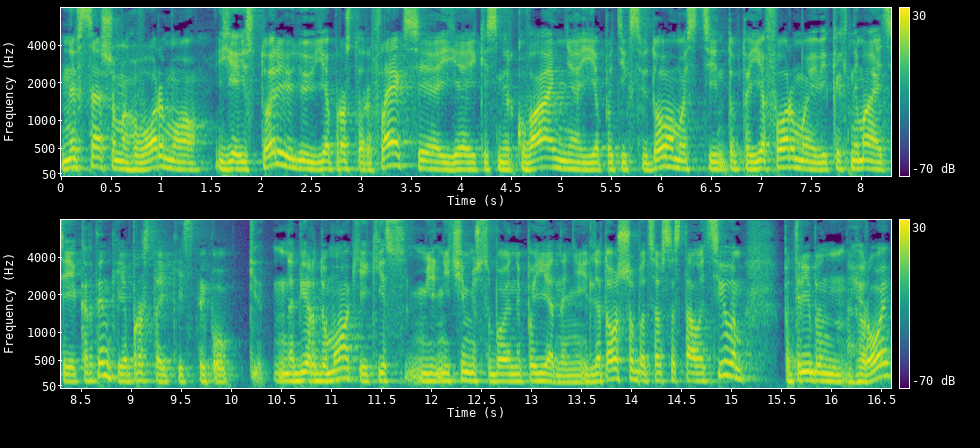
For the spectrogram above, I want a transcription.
не все, що ми говоримо, є історією, є просто рефлексія, є якісь міркування, є потік свідомості, тобто є форми, в яких немає цієї картинки, є просто якийсь типу набір думок, які нічим між собою не поєднані. І для того, щоб це все стало цілим, потрібен герой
